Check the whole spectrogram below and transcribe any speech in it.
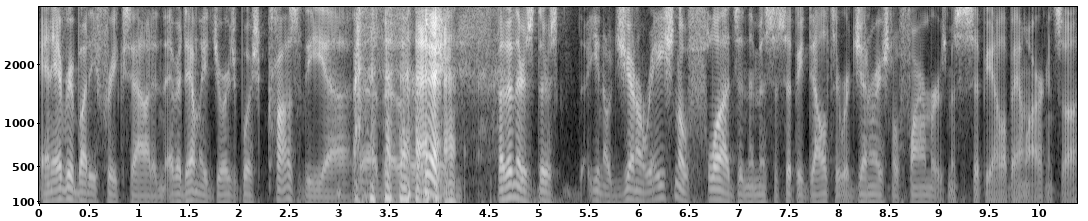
and everybody freaks out. And evidently George Bush caused the uh, the, the. But then there's there's you know generational floods in the Mississippi Delta where generational farmers, Mississippi, Alabama, Arkansas,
